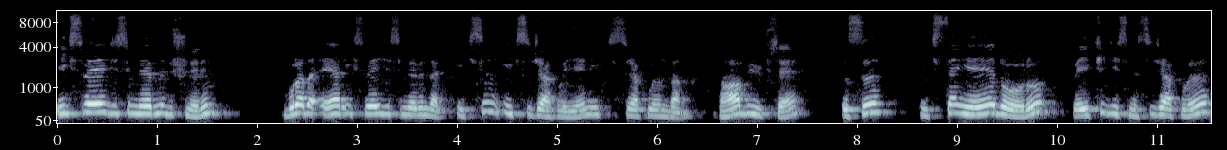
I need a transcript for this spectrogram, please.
X ve Y cisimlerini düşünelim. Burada eğer X ve Y cisimlerinden X'in X sıcaklığı Y'nin X sıcaklığından daha büyükse ısı X'ten Y'ye doğru ve iki cismin sıcaklığı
